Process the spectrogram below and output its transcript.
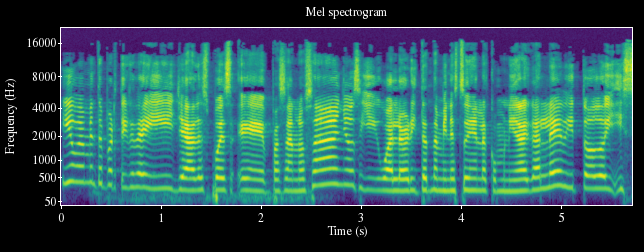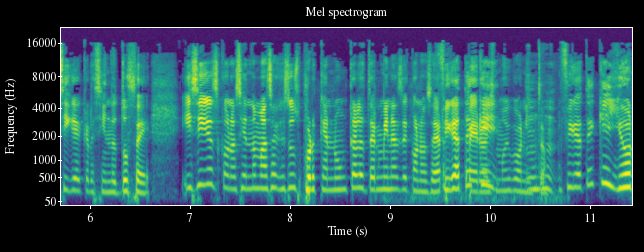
y obviamente a partir de ahí ya después eh, pasan los años y igual ahorita también estoy en la comunidad Galed y todo y, sigue creciendo tu fe y sigues conociendo más a Jesús porque nunca lo terminas de conocer, fíjate pero es muy bonito. fíjate que yo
